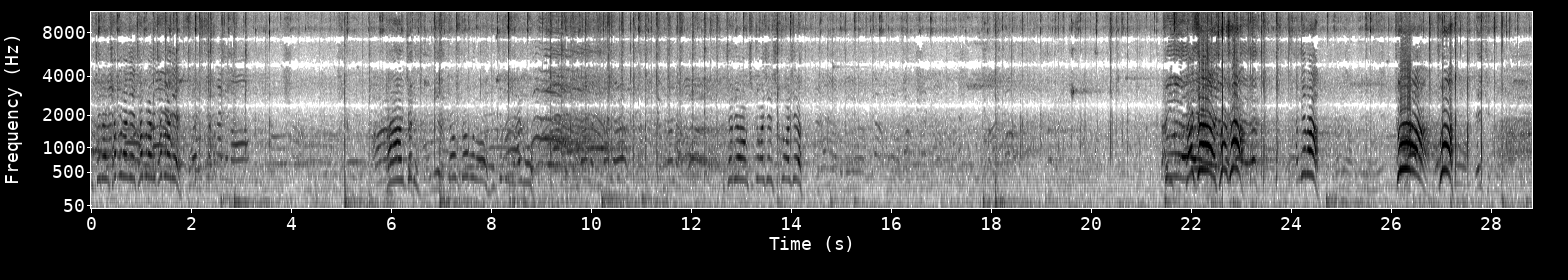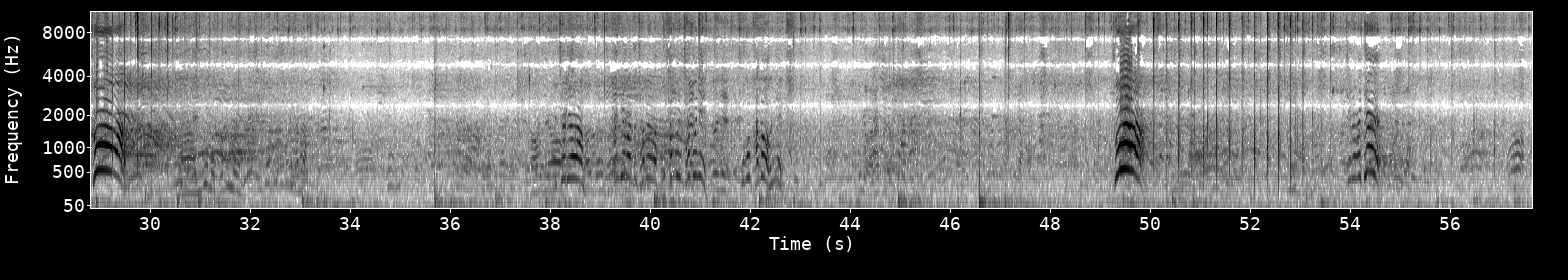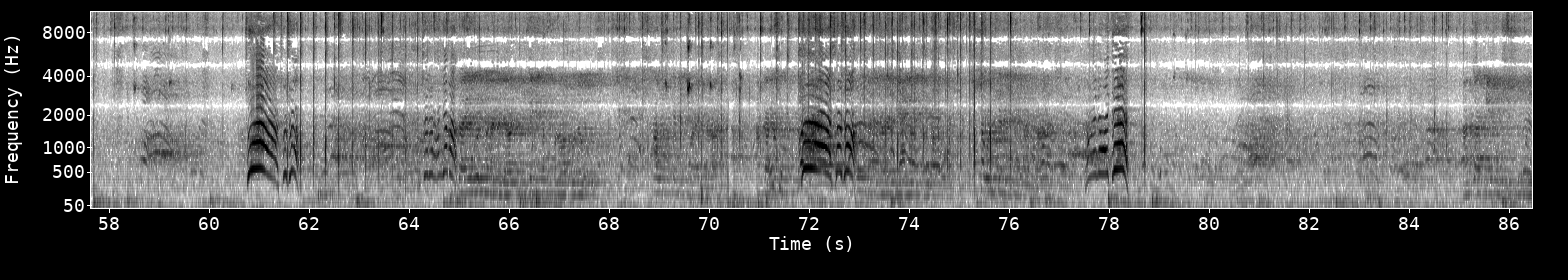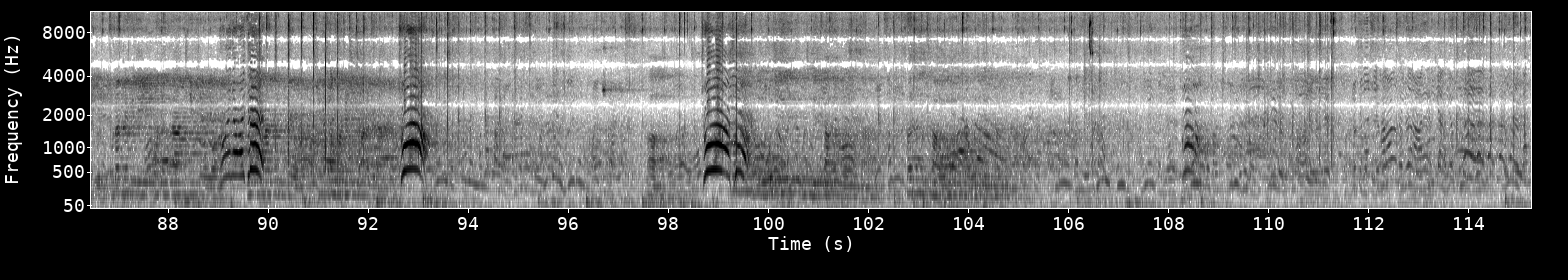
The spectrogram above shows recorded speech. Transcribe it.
해철이 형 차분하게 차분하게 차분하게 아 해철이 서브 서브는 욕심 부리지 말고 해철이 형 집중하세요 집중하세요 nice! nice! 좋아, 좋아! 한 개만! 좋아! 좋아! 좋아! 야, 이거 뭐 잡으면 이렇게 간다. 희철이 형! 한 개만 더 잡아요. 차분히, 차분히! 주고 받아, 형님! 축제해주시기 바랍니다. 남자 선수 좋아! 좋아, 좋아! 사고 축제해주시 좋아! 좋아! 50, 51상 들어왔습니다. 서진부터 50부터 51상입니다. 잘하는 거 있잖아. 이게 아니라 그래.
